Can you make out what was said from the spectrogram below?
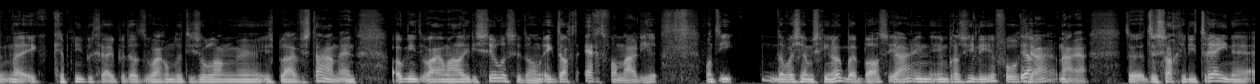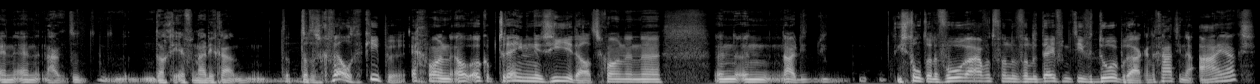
nee, ik, ik heb niet begrepen dat, waarom dat hij zo lang eh, is blijven staan. En ook niet, waarom haal je die Sillissen dan? Ik dacht echt van, nou, die, want die, daar was jij misschien ook bij Bas, ja, in, in Brazilië vorig Ja. jaar. Nou ja, toen, zag je die trainen en, en nou, toen dacht je even, nou, die gaan, dat, dat is een geweldige keeper. Echt gewoon, ook, op trainingen zie je dat. Gewoon een, eh, een, een nou, die, die, die stond aan de vooravond van de, van de definitieve doorbraak. En dan gaat hij naar Ajax.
